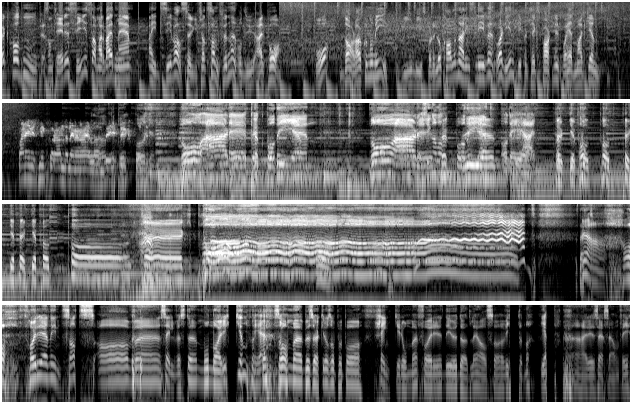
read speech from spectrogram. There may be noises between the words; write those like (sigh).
Puckpodden presenteres i samarbeid med Eidsiva sørger for at samfunnet og du er på. Og Dala Økonomi. Vi bistår det lokale næringslivet og er din trippeltrekkspartner på Hedmarken. My name is Mikko Rantanen and I love Big Big Nå er det puckpod igjen. Nå er det puckpod igjen. Og det er Puckepod, pod, pucke, pucke, pod, pod. Ja, åh, for en innsats av eh, selveste monarken (laughs) som eh, besøker oss oppe på skjenkerommet for de udødelige, altså vippene, Jepp. eh, her i CC Amfi.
